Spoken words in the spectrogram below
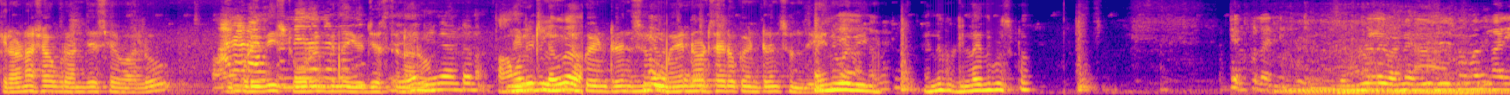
కిరాణా షాప్ రన్ చేసేవాళ్ళు. ఇప్పుడు ఇది స్టోర్ రూమ్ కింద యూజ్ చేస్తున్నారు. ఒక ఎంట్రన్స్ మెయిన్ రోడ్ సైడ్ ఒక ఎంట్రన్స్ ఉంది. ఎందుకు? గిన్నె ఎందుకు కూర్చుంటావు? మరి?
